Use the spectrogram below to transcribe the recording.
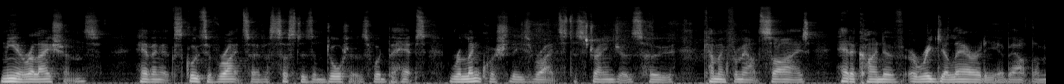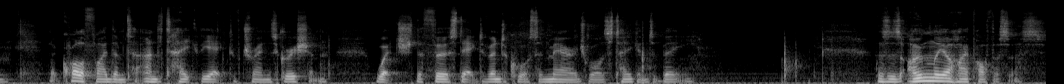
Near relations, having exclusive rights over sisters and daughters, would perhaps relinquish these rights to strangers who, coming from outside, had a kind of irregularity about them that qualified them to undertake the act of transgression, which the first act of intercourse in marriage was taken to be. This is only a hypothesis,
